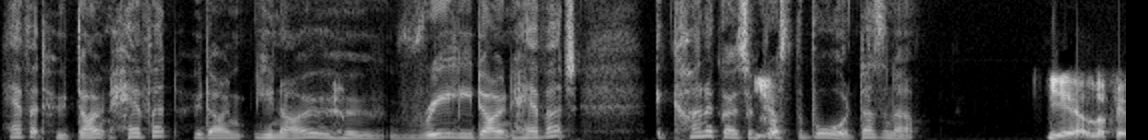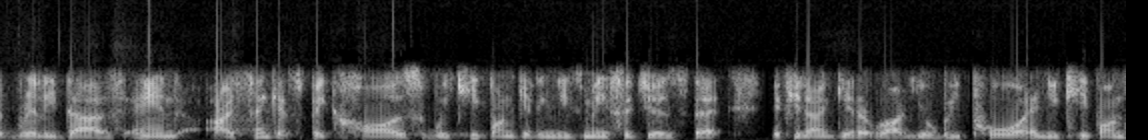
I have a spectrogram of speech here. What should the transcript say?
have it, who don't have it, who don't you know, who really don't have it. It kind of goes across the board, doesn't it? Yeah, look, it really does. And I think it's because we keep on getting these messages that if you don't get it right, you'll be poor, and you keep on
